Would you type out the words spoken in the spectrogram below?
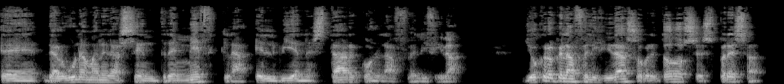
eh, de alguna manera se entremezcla el bienestar con la felicidad. Yo creo que la felicidad sobre todo se expresa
